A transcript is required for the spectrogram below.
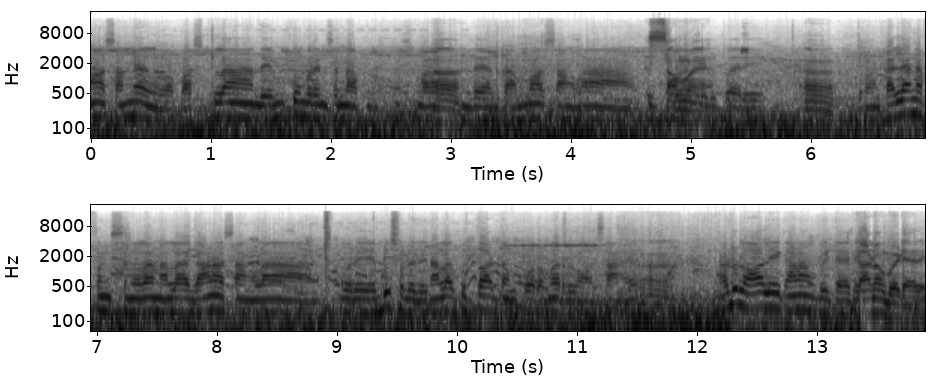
ஆ செம்மையாக இருக்கும் ஃபர்ஸ்ட்லாம் அந்த எம் குமரன் சொன்னா அந்த அம்மா சாங்லாம் செம. இருப்பாரு அப்புறம் கல்யாண ஃபங்க்ஷன்லாம் நல்லா கானா சாங்லாம் ஒரு எப்படி சொல்றது நல்லா குத்தாட்டம் போகிற மாதிரி இருக்கும் அந்த சாங்கு. நடுவில் ஆளே காணாம போயிட்டாரு. காணாம போயிட்டாரு.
